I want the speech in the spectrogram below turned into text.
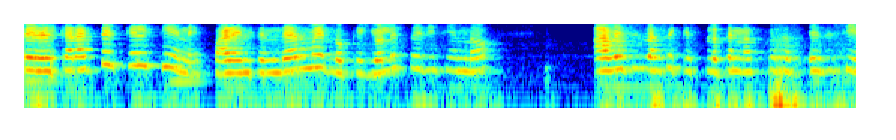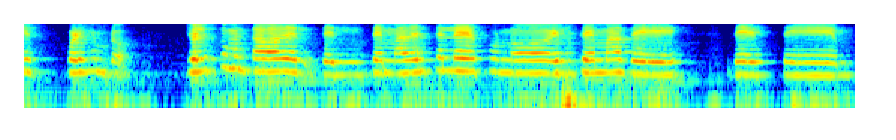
Pero el carácter que él tiene para entenderme lo que yo le estoy diciendo, a veces hace que exploten las cosas. Es decir, por ejemplo, yo les comentaba del, del tema del teléfono, el tema de, de este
